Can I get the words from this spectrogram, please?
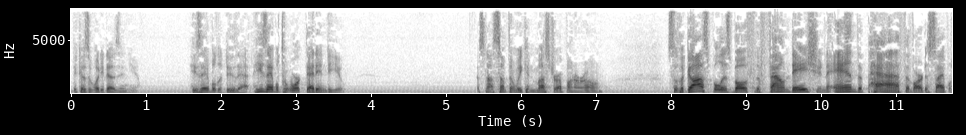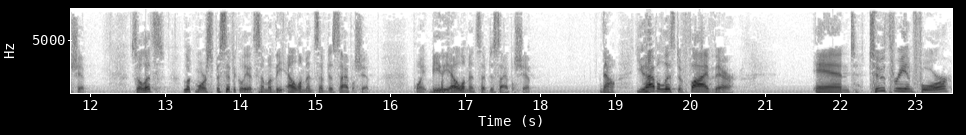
because of what he does in you. He's able to do that. He's able to work that into you. That's not something we can muster up on our own. So the gospel is both the foundation and the path of our discipleship. So let's look more specifically at some of the elements of discipleship. Point B, the elements of discipleship. Now, you have a list of five there. And two, three, and four,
